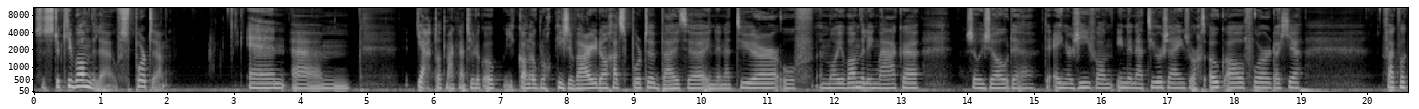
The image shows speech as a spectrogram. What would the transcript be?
Dus een stukje wandelen of sporten. En um, ja, dat maakt natuurlijk ook. Je kan ook nog kiezen waar je dan gaat sporten. Buiten, in de natuur of een mooie wandeling maken. Sowieso de, de energie van in de natuur zijn zorgt ook al voor dat je vaak wat,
